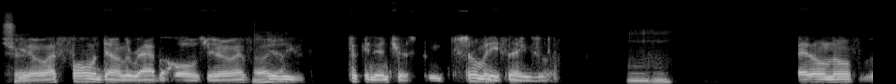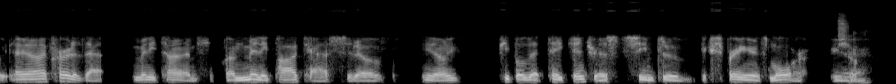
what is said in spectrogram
Sure. You know, I've fallen down the rabbit holes. You know, I've Oh, yeah. really took an interest in so many things. mm-hmm. I don't know if and I've heard of that many times on many podcasts. You know, you know, people that take interest seem to experience more. You know, Sure.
